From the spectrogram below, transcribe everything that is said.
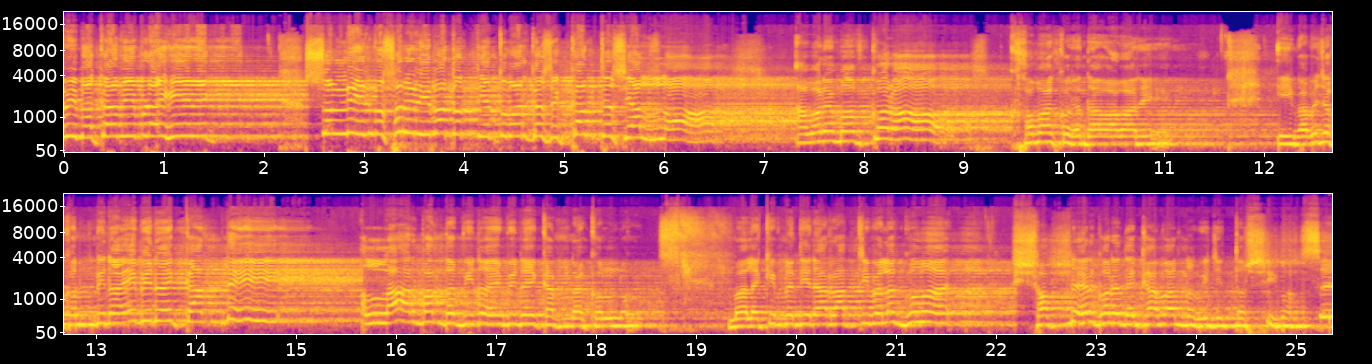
আমি মাকাম ইব্রাহিম, চল্লিশ বছরের ইবাদত দিয়ে তোমার কাছে কাঁদতেছি আল্লাহ। আমারে মাফ করো, ক্ষমা করে দাও আমারে। এইভাবে যখন বিনয় বিনয় কান্দে আল্লাহর বান্দা বিনয় বিনয় কান্না করল। মালিক ইবনে দিনার রাত্রিবেলা ঘুমায়, স্বপ্নের ঘরে দেখা আমার নবীজির তসিব আছে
